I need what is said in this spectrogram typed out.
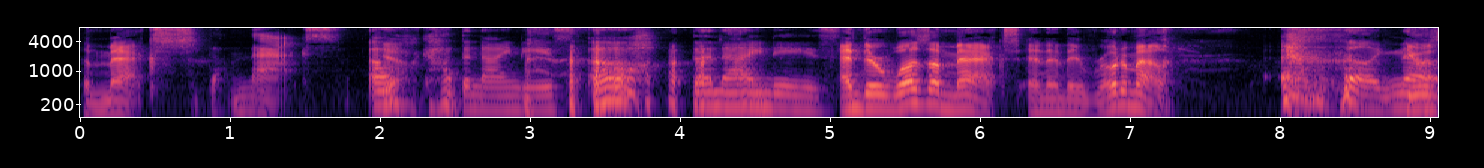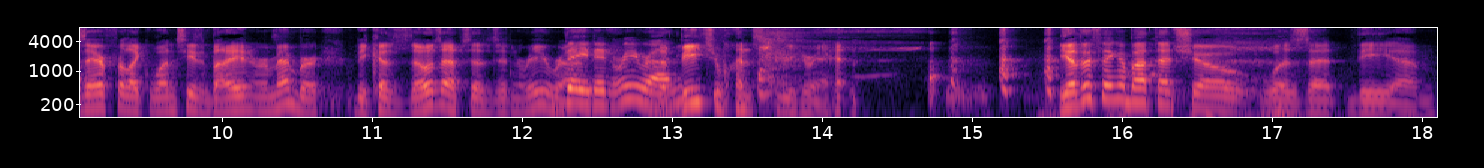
the Max. The Max. Oh Yeah. my god, the 90s. oh, the 90s. And there was a Max, and then they wrote him out. like no. He was there for like one season, but I didn't remember because those episodes didn't rerun. They didn't rerun. The beach ones reran. the other thing about that show was that the um,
